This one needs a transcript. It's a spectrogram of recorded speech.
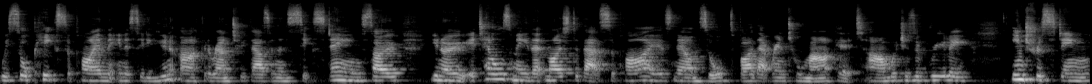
we saw peak supply in the inner city unit market around 2016. So, you know, it tells me that most of that supply is now absorbed by that rental market, um, which is a really interesting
